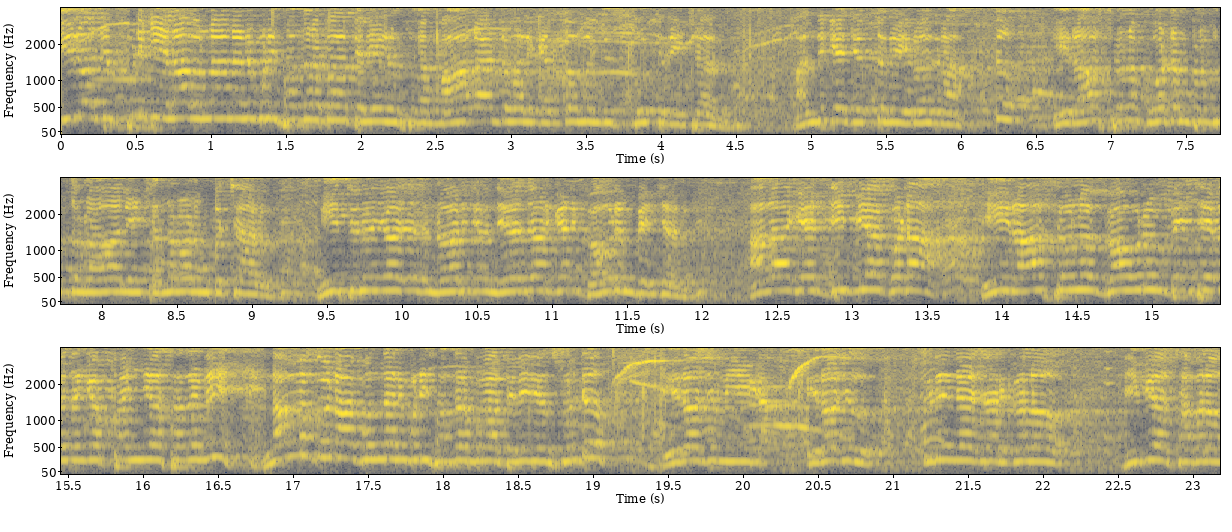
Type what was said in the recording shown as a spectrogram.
ఈ రోజు ఇప్పటికీ ఇలా ఉన్నానని కూడా సందర్భంగా తెలియజేస్తున్నా. మా లాంటి వాళ్ళకి ఎంతో మంది స్ఫూర్తిని ఇచ్చారు. అందుకే చెప్తున్నా ఈ రోజున. ఈ రాష్ట్రంలో కూటమి ప్రభుత్వం రావాలి. చంద్రబాబు వచ్చారు. నీతి నియోజకవర్గానికి గౌరవం పెంచారు. అలాగే దివ్య కూడా ఈ రాష్ట్రంలో గౌరవం పెంచే విధంగా పనిచేస్తుందని నమ్మకం నాకు ఉందని కూడా ఈ సందర్భంగా తెలియజేస్తుంటూ ఈరోజు మీ ఈరోజు తుని నియోజకవర్గంలో దివ్య సభలో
